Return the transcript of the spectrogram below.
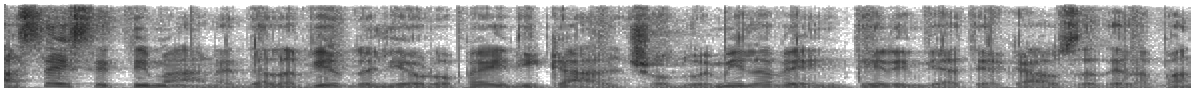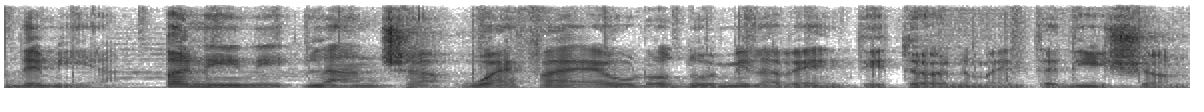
A sei settimane dall'avvio degli europei di calcio 2020, rinviati a causa della pandemia, Panini lancia UEFA Euro 2020 Tournament Edition,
